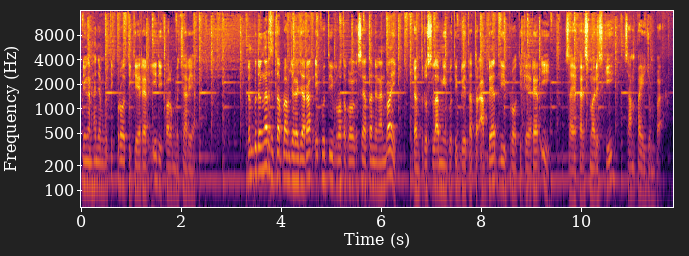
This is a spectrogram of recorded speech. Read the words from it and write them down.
dengan hanya mengetik Pro 3 RRI di kolom pencarian. Dan pendengar tetaplah menjaga jarak, ikuti protokol kesehatan dengan baik, dan teruslah mengikuti berita terupdate di Pro 3 RRI. Saya Karisma Rizky, sampai jumpa.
